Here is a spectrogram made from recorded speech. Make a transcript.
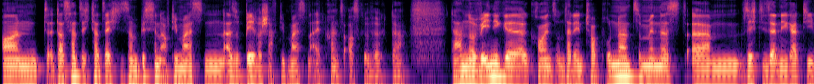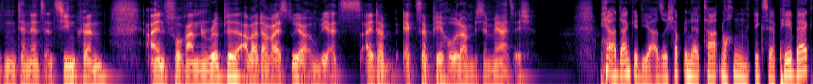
Und das hat sich tatsächlich so ein bisschen auf die meisten, also bärisch auf die meisten Altcoins ausgewirkt. Da, da haben nur wenige Coins unter den Top 100 zumindest ähm, sich dieser negativen Tendenz entziehen können. Allen voran Ripple, aber da weißt du ja irgendwie als alter XRP-Holder ein bisschen mehr als ich. Ja, danke dir. Also ich habe in der Tat noch ein XRP-Bag,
